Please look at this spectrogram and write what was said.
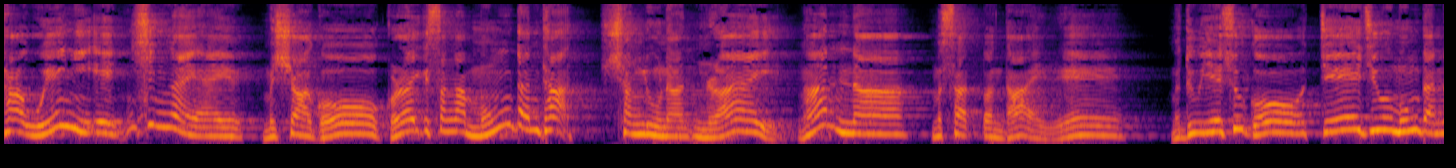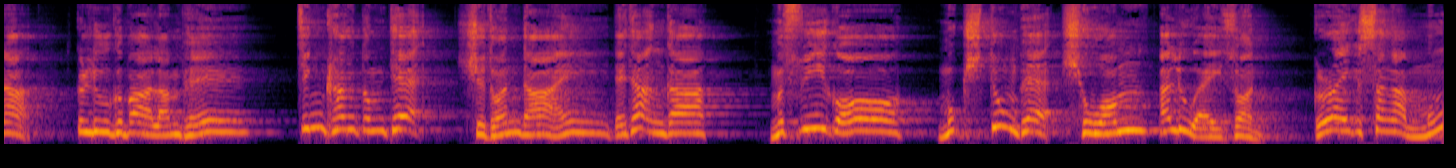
ทาเวนีเอชิงไงไอมชาโกไกรกสังมุงดันทะช่างลูนันไรงานนามสัตตันได้เรมาดูเยซูก็เจจูมุงดันนะกลูกบาลัมเพจิงครั้งตุมเทชดวนได้แต่ถ้าอังกา มสวีก็มุกชตุงเพชวมอลูไอซอนกรก็สังมุง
